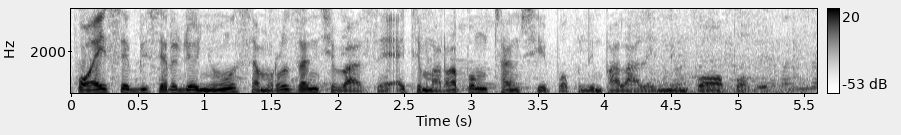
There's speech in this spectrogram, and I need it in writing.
For SABC Radio News, I'm Rosan Chivase at Marapong Township of in Limpopo.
